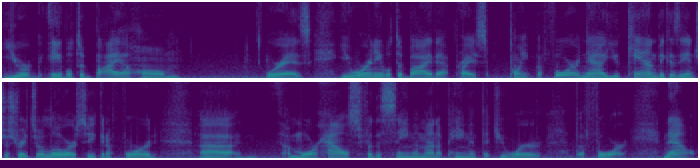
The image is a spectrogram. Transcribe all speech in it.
you're able to buy a home whereas you weren't able to buy that price point before. Now you can because the interest rates are lower, so you can afford uh, more house for the same amount of payment that you were before. Now,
